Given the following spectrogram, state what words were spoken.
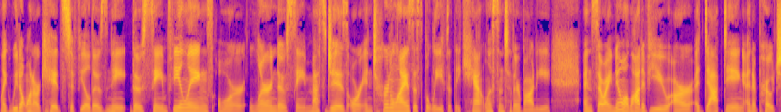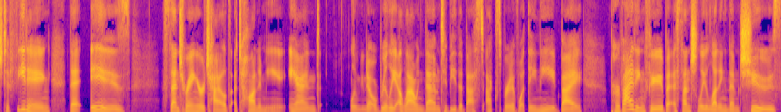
Like we don't want our kids to feel those na- those same feelings or learn those same messages or internalize this belief that they can't listen to their body. And so I know a lot of you are adapting an approach to feeding that is centering your child's autonomy and you know really allowing them to be the best expert of what they need by providing food but essentially letting them choose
